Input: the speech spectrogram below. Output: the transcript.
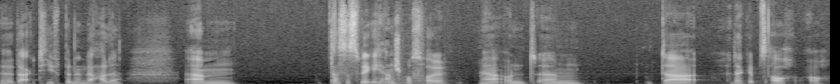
äh, da aktiv bin in der Halle. Ähm, das ist wirklich anspruchsvoll. Ja, und ähm, da, da gibt es auch, auch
